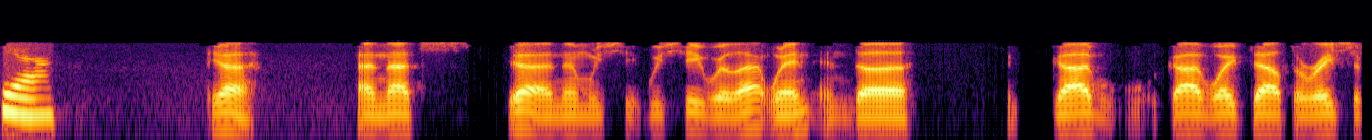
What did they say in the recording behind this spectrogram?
Yeah. Yeah. And that's yeah, and then we see we see where that went and uh God God wiped out the race of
